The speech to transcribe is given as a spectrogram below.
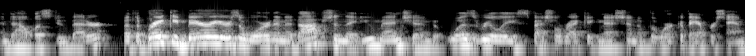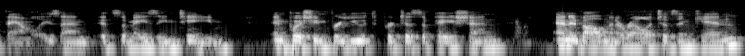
and to help us do better. But the Breaking Barriers Award and Adoption that you mentioned was really special recognition of the work of Ampersand Families and its amazing team in pushing for youth participation and involvement of relatives and kin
